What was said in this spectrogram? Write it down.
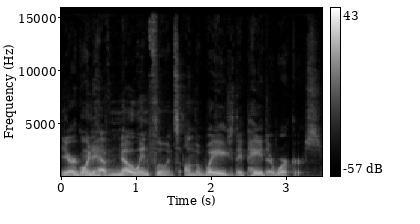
They are going to have no influence on the wage they pay their workers.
